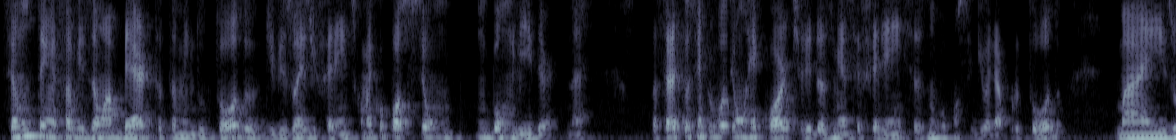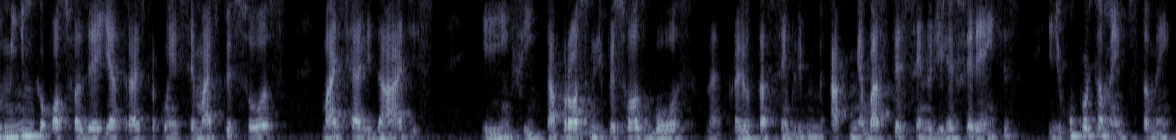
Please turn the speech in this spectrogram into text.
se eu não tenho essa visão aberta também do todo, de visões diferentes, como é que eu posso ser um, um bom líder, né? Tá certo que eu sempre vou ter um recorte ali das minhas referências, não vou conseguir olhar para o todo, mas o mínimo que eu posso fazer é ir atrás para conhecer mais pessoas, mais realidades e, enfim, estar tá próximo de pessoas boas, né? Para eu estar tá sempre me abastecendo de referências e de comportamentos também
